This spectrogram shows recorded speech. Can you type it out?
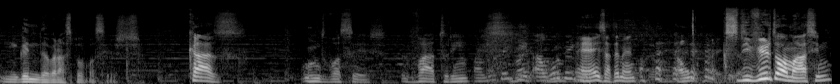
Um grande abraço para vocês. Caso um de vocês vá a Turim, é exatamente, que se divirtam ao máximo,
